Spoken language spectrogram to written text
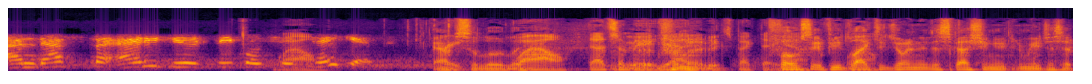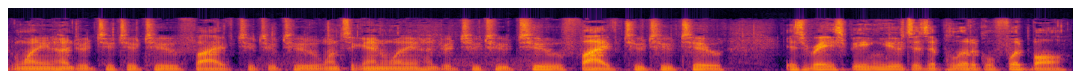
and that's the attitude people should Wow. take it. Absolutely. Wow, that's amazing. From Yeah, I didn't expect that. Folks, yeah. if you'd Wow. like to join the discussion, you can reach us at 1 800 222 5222. Once again, 1 800 222 5222. Is race being used as a political football?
